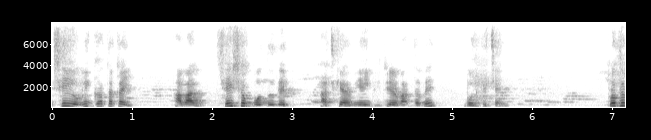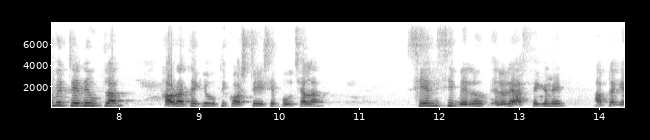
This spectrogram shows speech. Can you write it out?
সেই অভিজ্ঞতাটাই আমার, সেই সব বন্ধুদের আজকে আমি এই ভিডিওর মাধ্যমে বলতে চাই। প্রথমে ট্রেনে উঠলাম, হাওড়া থেকে অতি কষ্টে এসে পৌঁছালাম। সিএমসি ভেলো ভেলোরে আসতে গেলে আপনাকে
